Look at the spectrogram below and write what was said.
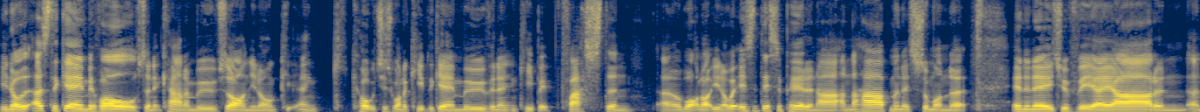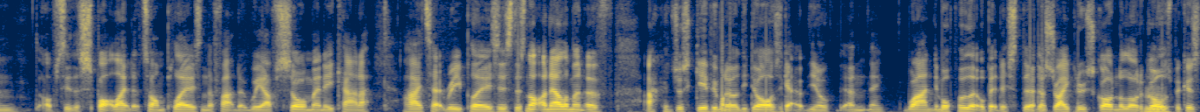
you know, as the game evolves and it kind of moves on, you know, and coaches want to keep the game moving and keep it fast and and whatnot. You know, it is a disappearing art, and the Hardman is someone that, in an age of VAR and and obviously the spotlight that's on players and the fact that we have so many kind of high tech replays, is there's not an element of I can just give him early doors, get you know, and, and wind him up a little bit. This the, the striker who scored a lot of mm. goals because,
